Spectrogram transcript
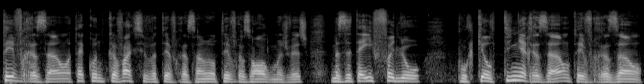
teve razão, até quando Cavaco Silva teve razão, ele teve razão algumas vezes, mas até aí falhou, porque ele tinha razão, teve razão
